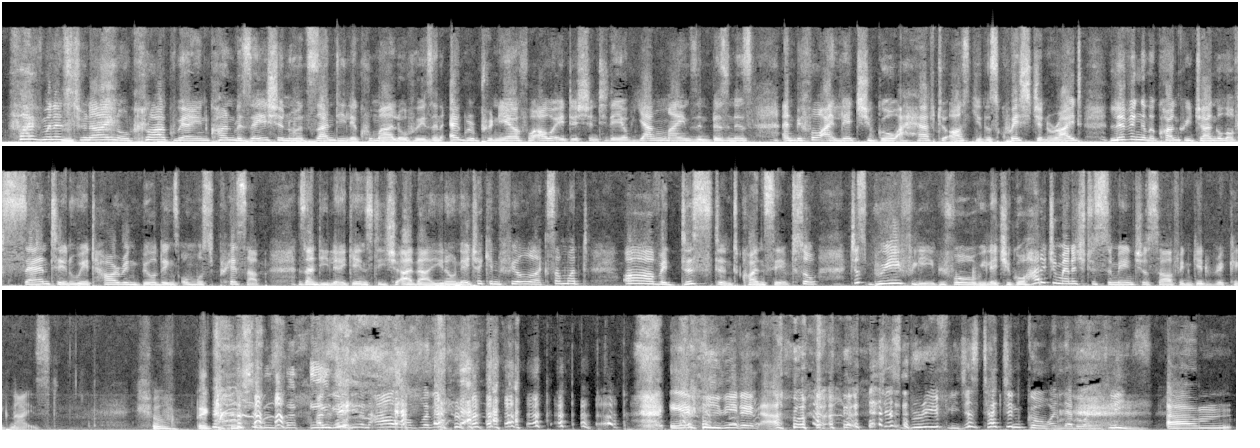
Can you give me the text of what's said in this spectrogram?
Five minutes to nine o'clock, we are in conversation with Zandile Khumalo, who is an agripreneur for our edition today of Young Minds in Business. And before I let you go, I have to ask you this question, right? Living in the concrete jungle of Sandton, where towering buildings almost press up Zandile against each other, you know, nature can feel like somewhat of a distant concept. So, just briefly, before we let you go, how did you manage to cement yourself and get recognized? Sure. Recognition is not I'm easy. gonna need an hour for that. yeah, you need an hour. just briefly, just touch and go on that one, please. Um.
